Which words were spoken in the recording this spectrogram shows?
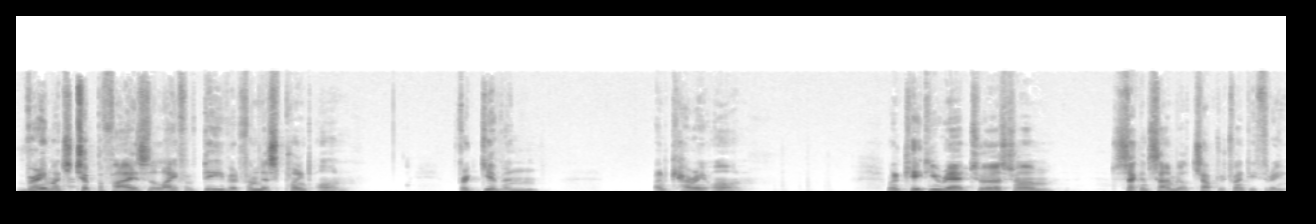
very much typifies the life of David from this point on. Forgiven and carry on. When Katie read to us from 2 Samuel chapter 23,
